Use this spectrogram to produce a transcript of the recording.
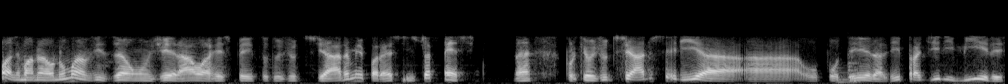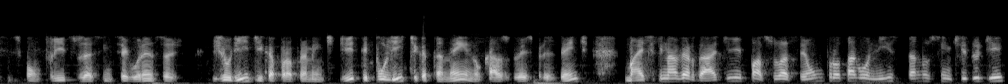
Olha, Manuel, numa visão geral a respeito do judiciário, me parece que isso é péssimo, né? Porque o judiciário seria a, o poder ali para dirimir esses conflitos, essa insegurança jurídica propriamente dita e política também, no caso do ex-presidente, mas que na verdade passou a ser um protagonista no sentido de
